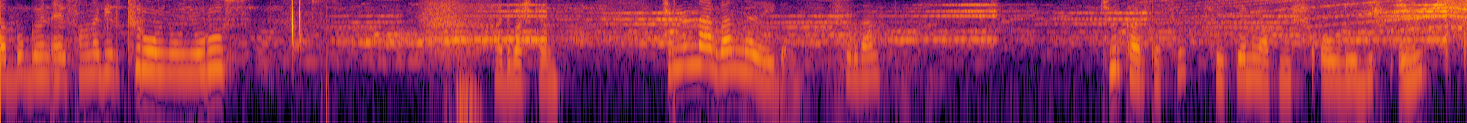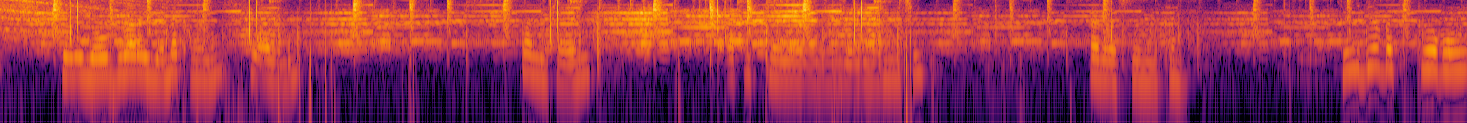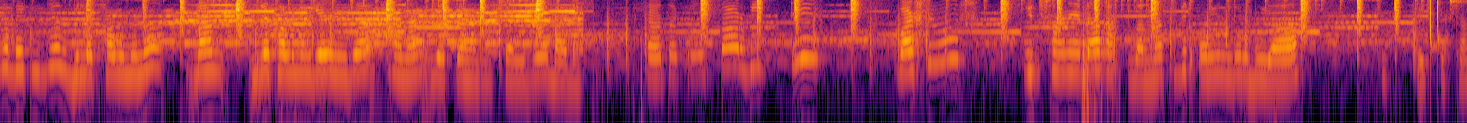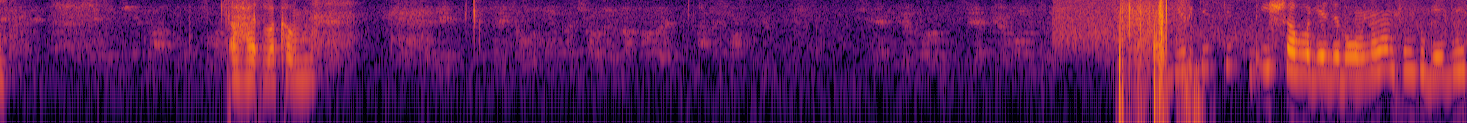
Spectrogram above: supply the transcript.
Abi bugün efsane bir tır oyunu oynuyoruz. Hadi başlayalım. Şimdi nereden nereydim? Şuradan Türk haritası. Türklerin yapmış olduğu bir oyun. Şöyle yolculara yemek alalım. Su alalım. Sandviç alalım. 60 TL alalım için. Hadi başlayalım bakalım. Şimdi bir dakika boyunca bekleyeceğiz bilet alımını. Ben bilet alımı gelince hemen geçeceğim arkadaşlar videoya. Bay bay. Evet arkadaşlar bitti. Başlıyor. 3 saniye daha kattılar. Nasıl bir oyundur bu ya? Geçti tamam. Ah, hadi bakalım. Hadi geri git git. İnşallah gece de oynamam çünkü geceyi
